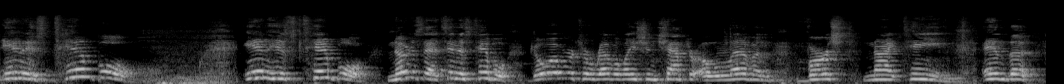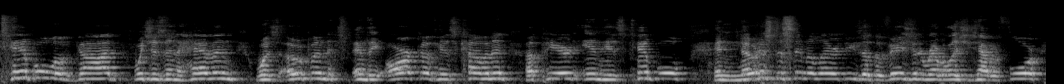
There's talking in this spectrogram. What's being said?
In His temple in his temple. Notice that it's in his temple. Go over to Revelation chapter 11, verse 19. And the temple of God, which is in heaven, was opened, and the ark of his covenant appeared in his temple. And notice the similarities of the vision in Revelation chapter 4.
